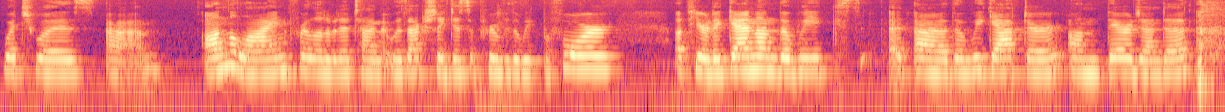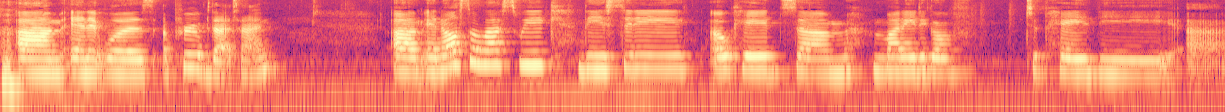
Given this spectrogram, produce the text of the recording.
which was um, on the line for a little bit of time. It was actually disapproved the week before, appeared again on the weeks uh, the week after on their agenda, um, and it was approved that time. Um, and also last week, the city okayed some money to go f- to pay the uh,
